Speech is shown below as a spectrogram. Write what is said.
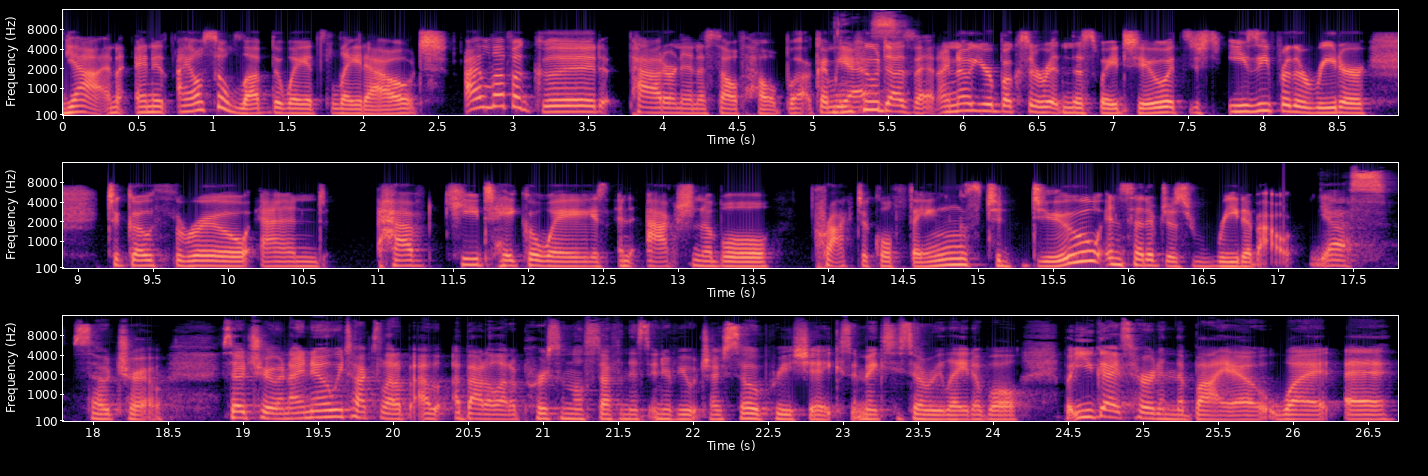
yeah, and and it, I also love the way it's laid out. I love a good pattern in a self-help book. I mean, yes. who doesn't? I know your books are written this way too. It's just easy for the reader to go through and have key takeaways and actionable practical things to do instead of just read about. Yes, so true. So true. And I know we talked a lot about, about a lot of personal stuff in this interview, which I so appreciate because it makes you so relatable. But you guys heard in the bio what a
